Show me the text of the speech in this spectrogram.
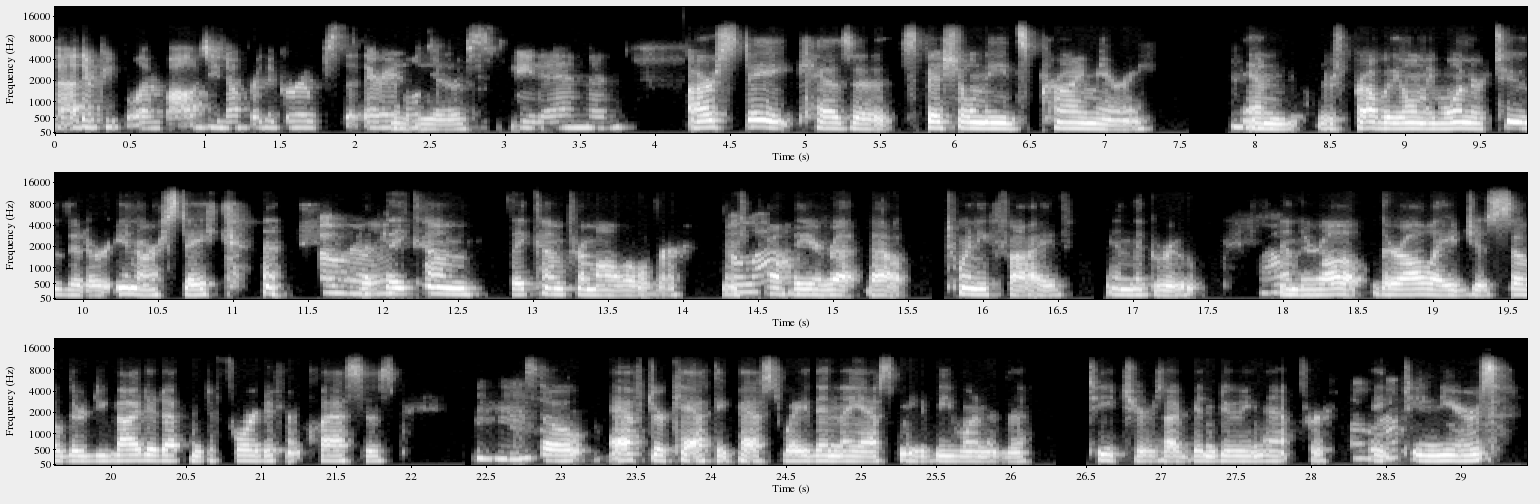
the other people involved you know for the groups that they're able to participate in and our stake has a special needs primary mm-hmm. and there's probably only one or two that are in our stake oh really? but they come they come from all over there's oh, wow. probably about 25 in the group Wow. And they're all they're all ages, so they're divided up into four different classes. Mm-hmm. So after Kathi passed away, then they asked me to be one of the teachers. I've been doing that for oh, wow. 18 years.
